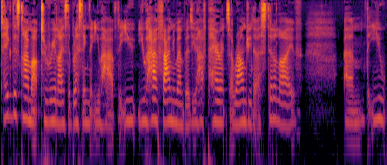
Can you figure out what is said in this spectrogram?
take this time out to realize the blessing that you have. That you you have family members, you have parents around you that are still alive. Um, that you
